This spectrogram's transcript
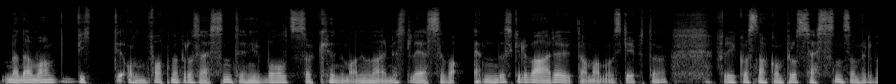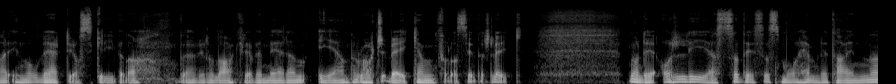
Med den vanvittig omfattende prosessen til Newbolt så kunne man jo nærmest lese hva enn det skulle være ut av manuskriptet, for ikke å snakke om prosessen som ville være involvert i å skrive det. Det ville da kreve mer enn én Roger Bacon, for å si det slik. Når det å lese disse små hemmelige tegnene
